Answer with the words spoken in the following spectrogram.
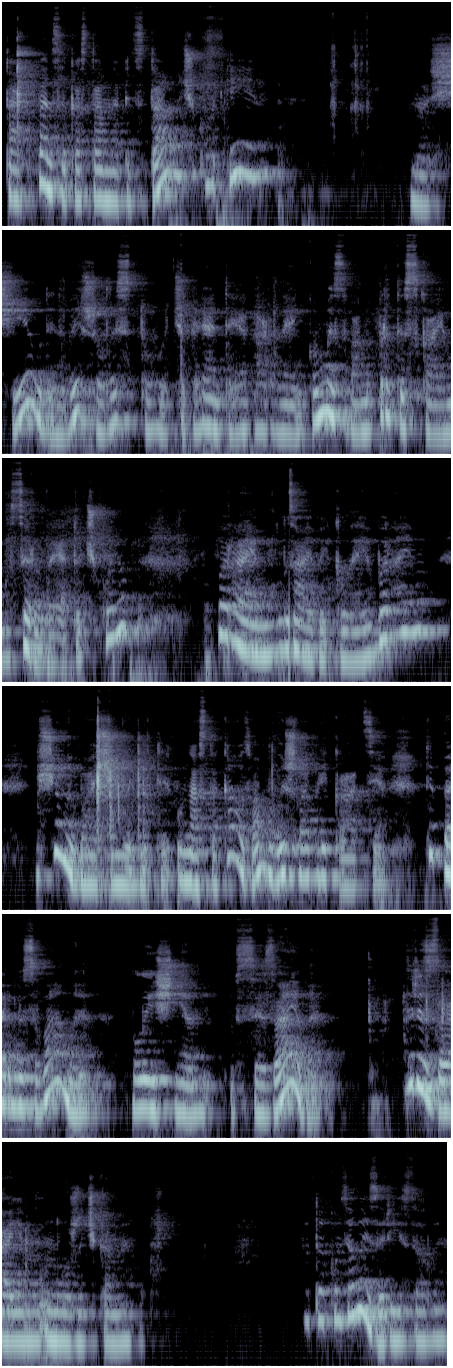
Так, пензлика став на підставочку і у нас ще один вийшов листочок. Гляньте, як гарненько. Ми з вами притискаємо серветочкою. Вбираємо зайвий клей, вбираємо. І що ми бачимо, діти? У нас така з вами вийшла аплікація. Тепер ми з вами лишнє все зайве зрізаємо ножичками. Отак взяли і зарізали.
